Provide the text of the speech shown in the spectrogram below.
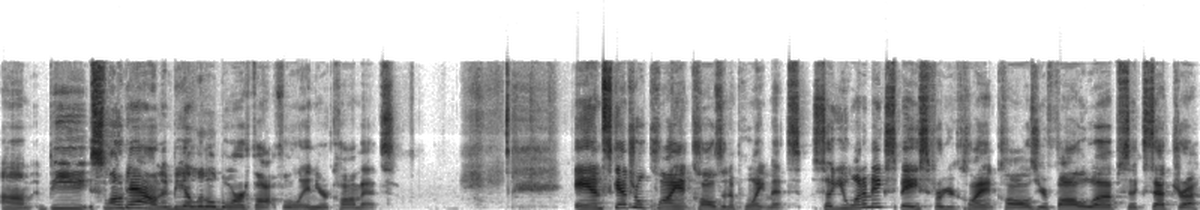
um, be slow down and be a little more thoughtful in your comments and schedule client calls and appointments. So you want to make space for your client calls, your follow-ups, etc.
